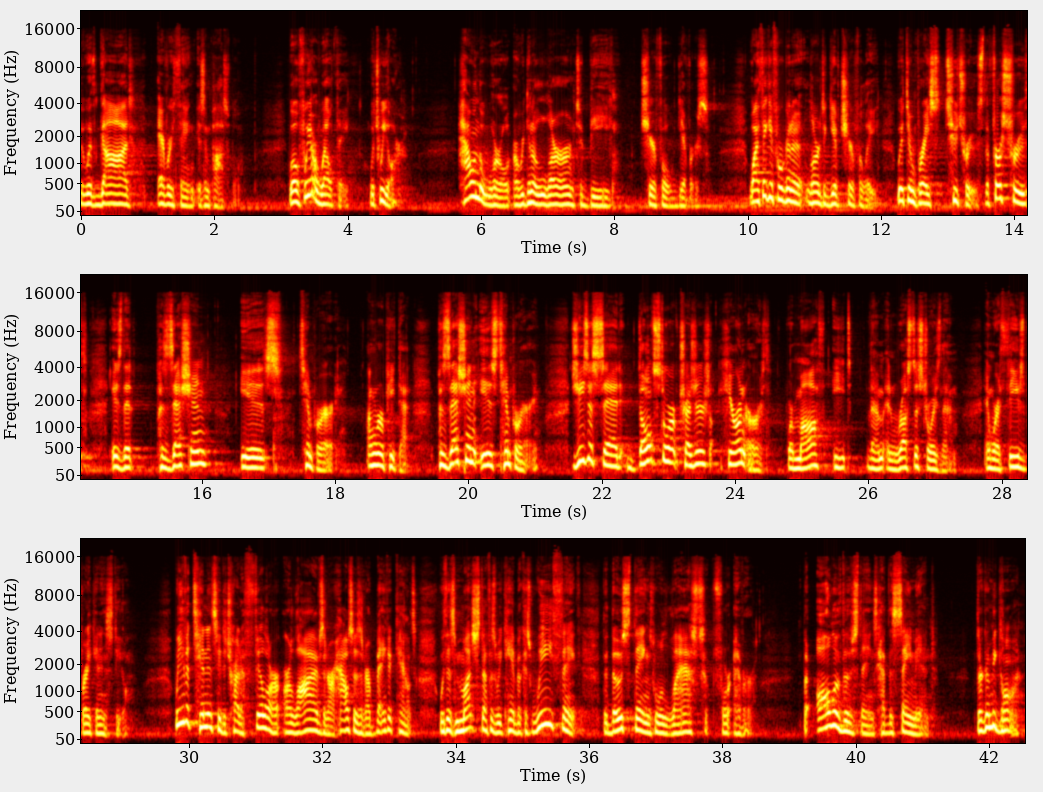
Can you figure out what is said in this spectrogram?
But with God, everything is impossible. Well, if we are wealthy, which we are, how in the world are we going to learn to be cheerful givers? Well, I think if we're going to learn to give cheerfully, we have to embrace two truths. The first truth is that possession is temporary. I'm going to repeat that. Possession is temporary. Jesus said, Don't store up treasures here on earth where moth eat them and rust destroys them, and where thieves break in and steal. We have a tendency to try to fill our, our lives and our houses and our bank accounts with as much stuff as we can because we think that those things will last forever. But all of those things have the same end. They're going to be gone.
